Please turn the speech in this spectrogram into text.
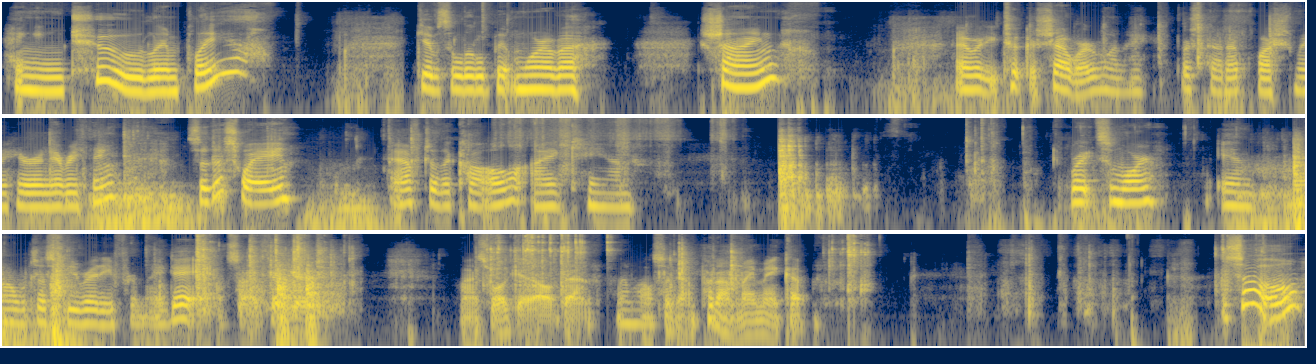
hanging too limply. Gives a little bit more of a shine. I already took a shower when I first got up, washed my hair and everything. So this way, after the call, I can write some more and I'll just be ready for my day. So I figured might as well get all done. I'm also going to put on my makeup. So,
